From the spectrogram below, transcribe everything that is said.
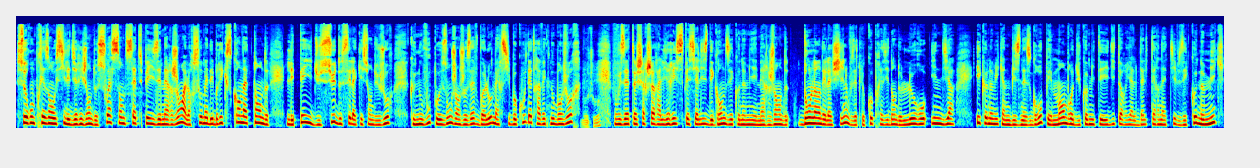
Seront présents aussi les dirigeants de 67 pays émergents. Alors, sommet des BRICS, qu'en attendent les pays du Sud? C'est la question du jour que nous vous posons. Jean-Joseph Boileau, merci beaucoup d'être avec nous. Bonjour. Bonjour. Vous êtes chercheur à l'IRIS, spécialiste des grandes économies émergentes, dont l'Inde et la Chine. Vous êtes le coprésident de l'Euro-India Economic and Business Group et membre du comité éditorial d'alternatives économiques.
